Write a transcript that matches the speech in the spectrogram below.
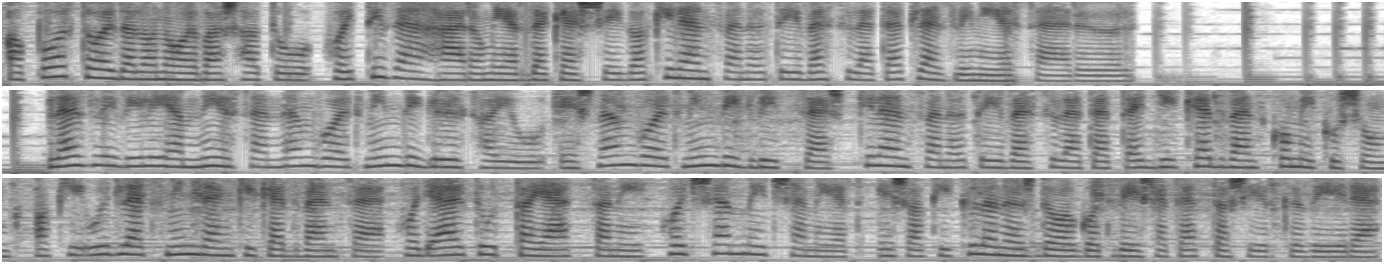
A portoldalon olvasható, hogy 13 érdekesség a 95 éve született Leslie Nielsenről. Leslie William Nielsen nem volt mindig őszhajú, és nem volt mindig vicces, 95 éve született egyik kedvenc komikusunk, aki úgy lett mindenki kedvence, hogy el tudta játszani, hogy semmit sem ért, és aki különös dolgot vésetett a sírkövére.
